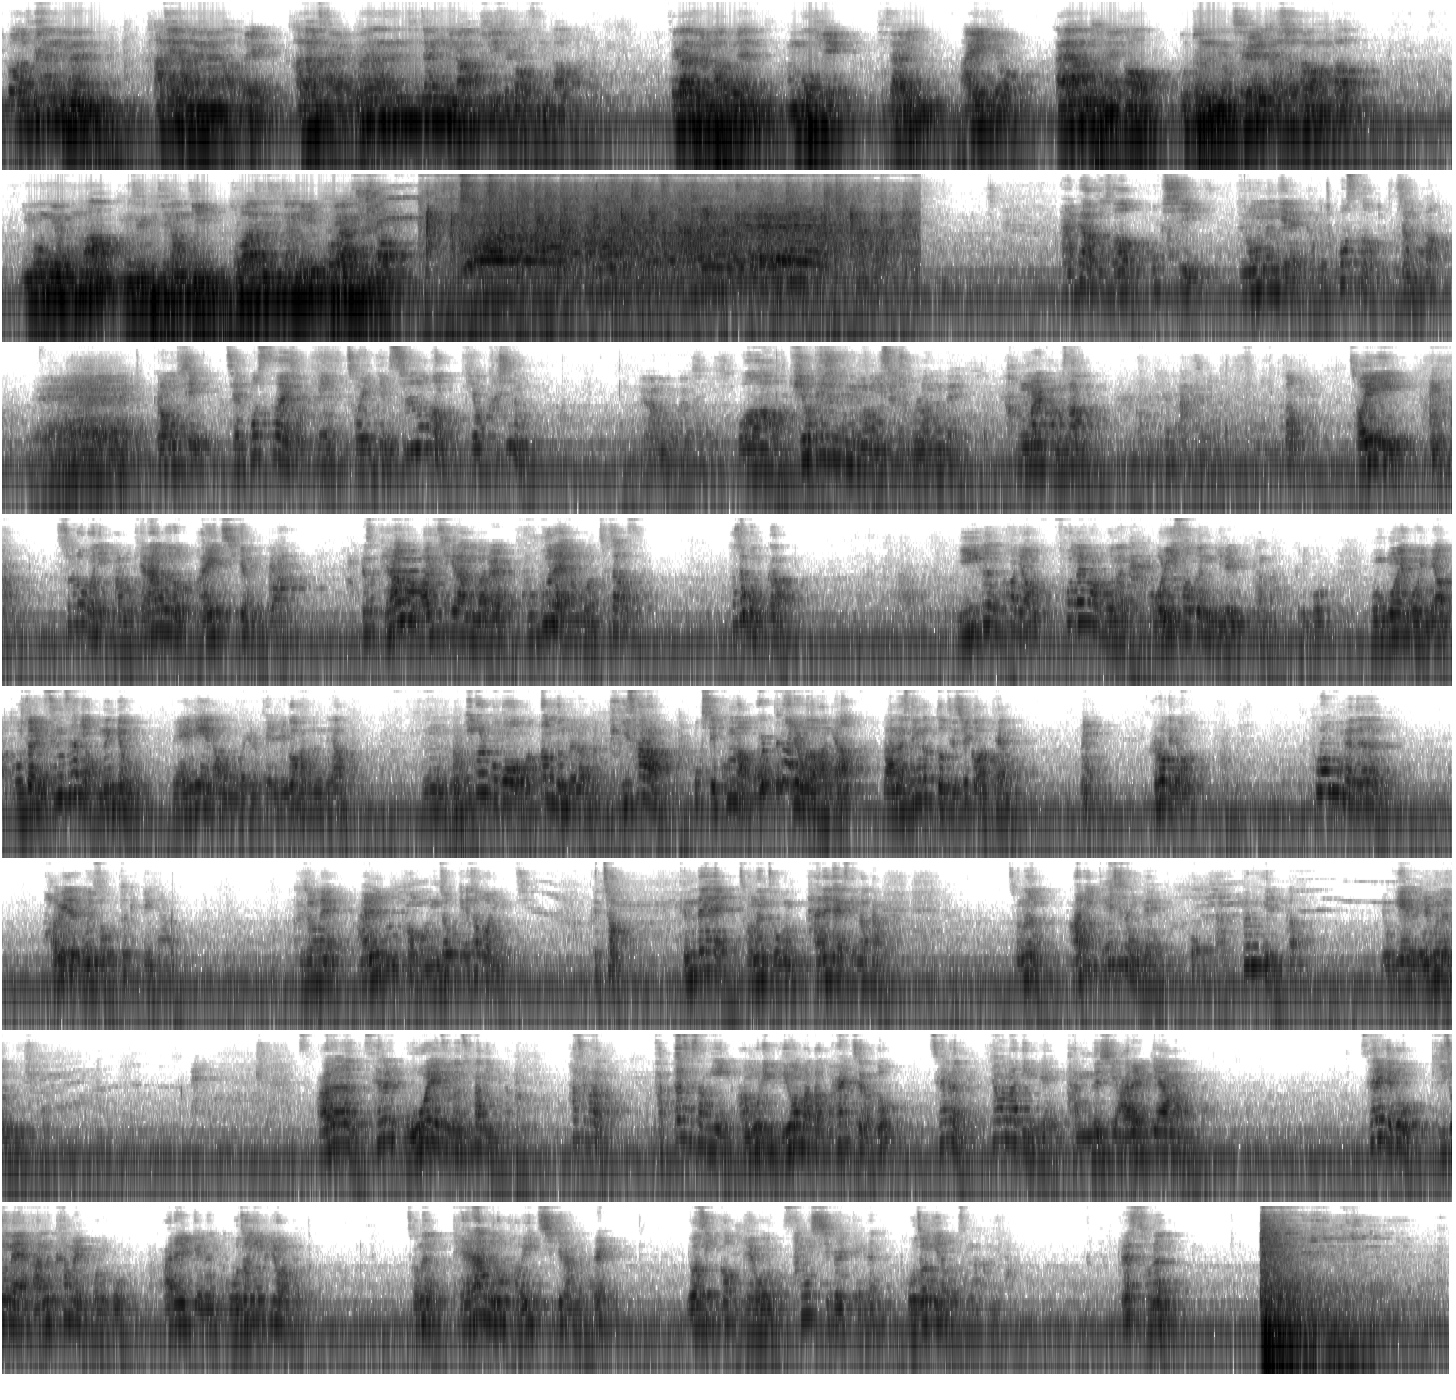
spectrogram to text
이번 팀장님은 다재다능한 단어를 가장 잘 표현하는 팀장님이라 할 수 있을 것 같습니다. 제가 들은 바로는 광고 기획, 디자인, 아이디어, 다양한 분야에서 높은 능력치를 가지셨다고 합니다. 2025 콤마 경쟁 PT 3팀 조아진 팀장님 소개하겠습니다. 발표 앞서서 혹시 들어오는 길에 다들 포스터 보셨나요? 네. 그럼 혹시 제 포스터에 적힌 저희 팀 슬로건 기억하시는 분? 와 기억해 주시는 분이 있을 줄 몰랐는데 정말 감사합니다. 그래서 저희 슬로건이 바로 계란으로 바위치기였는데요. 그래서 계란으로 바위치기라는 말을 구글에 한번 찾아봤어요. 찾아보니까 이익은커녕 손해만 보는 어리석은 일을 뜻한다. 그리고 무모해 보이며 도저히 승산이 없는 경우 매니에 나오는 거 이렇게 읽어봤는데요. 음, 이걸 보고 어떤 분들은 이 사람 혹시 콤마 꼴등하려고 나왔냐? 라는 생각도 드실 것 같아요. 그러게요. 풀어보면은 바위를 도대체 어떻게 깨냐? 그 전에 알부터 먼저 깨져버리겠지. 그쵸? 근데 저는 조금 다르게 생각합니다. 저는 알이 깨지는 게 꼭 나쁜 일일까? 여기에 의문을 던지고 싶어요. 알은 새를 보호해주는 수단입니다. 하지만 바깥 세상이 아무리 위험하다고 할지라도 새는 태어나기 위해 반드시 알을 깨야만 합니다. 새에게도 기존의 아늑함을 버리고 알을 깨는 도전이 필요하다. 저는 계란으로 바위치기라는 말을 여지껏 배운 상식을 깨는 도전이라고 생각합니다. 그래서 저는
